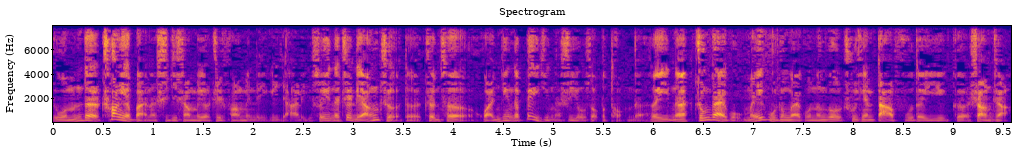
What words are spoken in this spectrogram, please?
我们的创业板呢，实际上没有这方面的一个压力，所以呢，这两者的政策环境的背景呢是有所不同的。所以呢，中概股美。股中概股能够出现大幅的一个上涨，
